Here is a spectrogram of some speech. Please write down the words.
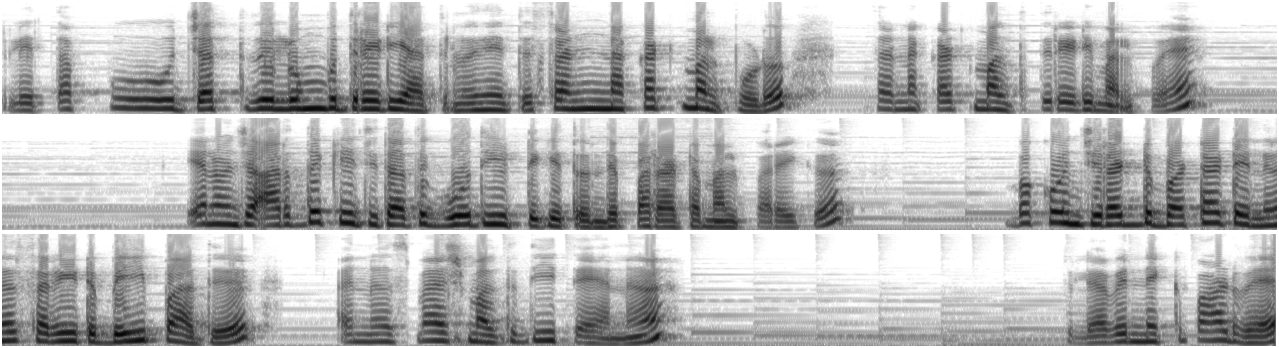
ಇಲ್ಲಿ ತಪ್ಪು ಜತ್ತದು ಲುಂಬುದು ರೆಡಿ ಆತು ನೆತ್ತ ಸಣ್ಣ ಕಟ್ ಮಲ್ಪೊಡು, ಸಣ್ಣ ಕಟ್ ಮಲ್ತದು ರೆಡಿ ಮಲ್ಪೆ ಏನೋ ಅರ್ಧ ಕೆ ಜಿದಾದ ಗೋಧಿ ಹಿಟ್ಟಿಗೆ ತಂದೆ ಪರಾಟ ಮಲ್ಪರೆಗ್. ಬೊಕ ಒಂಜಿ ರಡ್ಡ್ ಬಟಾಟೆನ್ ಸರಿಟ್ ಬೇಯ್ಪಾದ್. ಅನ್ನ ಸ್ಮ್ಯಾಶ್ ಮಲ್ತ್ ದೀತೆ ಅನ್ನ ತುಲೆ ಅವೆನ್ ನೆಕ್ ಪಾಡ್ವೆ.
